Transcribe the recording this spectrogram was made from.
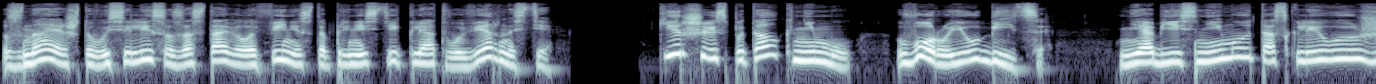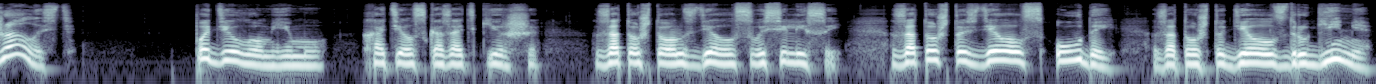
зная, что Василиса заставила Финиста принести клятву верности, Кирша испытал к нему, вору и убийце, необъяснимую тоскливую жалость. По делам ему, хотел сказать Кирше, за то, что он сделал с Василисой, за то, что сделал с Удой, за то, что делал с другими.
